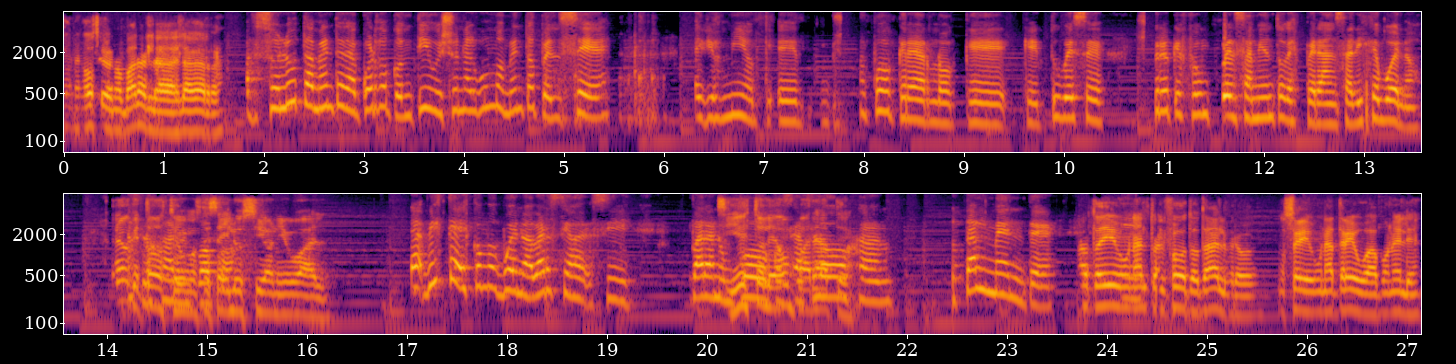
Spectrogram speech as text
El negocio no para la, la guerra. Absolutamente de acuerdo contigo y yo en algún momento pensé, ay Dios mío, eh, no puedo creerlo que, que tuve ese creo que fue un pensamiento de esperanza. Dije, bueno. Creo que todos tuvimos esa ilusión igual. ¿Viste? Es como, bueno, a ver si, si paran un poco, se aflojan. Totalmente. No te digo un alto al fuego total, pero no sé, una tregua, ponele.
